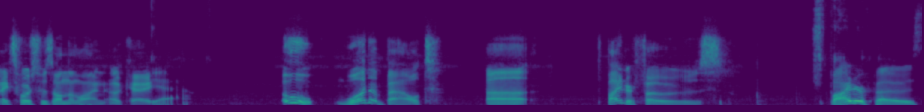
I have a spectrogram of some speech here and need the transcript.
X Force was on the line. Okay. Yeah. Oh, what about uh, Spider Foes? Spider Foes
